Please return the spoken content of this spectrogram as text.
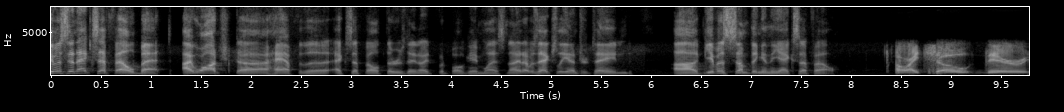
Give us an XFL bet. I watched uh, half of the XFL Thursday night football game last night. I was actually entertained. Uh, give us something in the XFL. All right, so there are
